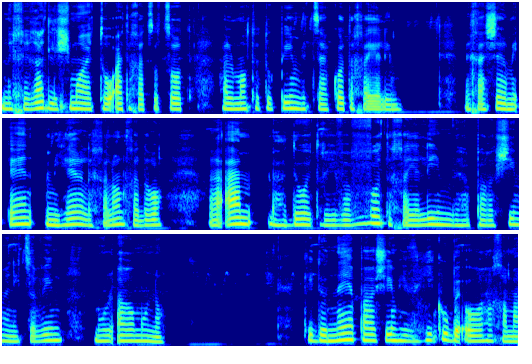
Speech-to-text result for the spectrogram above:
נחרד לשמוע את תרועת החצוצרות, הלמות התופים וצעקות החיילים. וכאשר מיהר לחלון חדרו, ראה בעדו את רבבות החיילים והפרשים הניצבים מול ארמונו. כידוני הפרשים הבהיקו באור החמה.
